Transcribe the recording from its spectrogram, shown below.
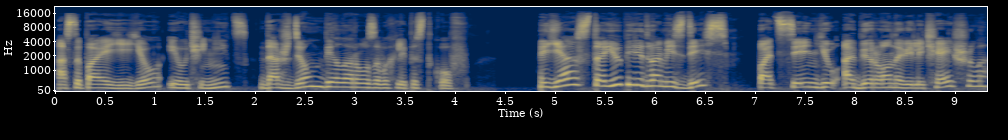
осыпая ее и учениц дождем бело-розовых лепестков. «Я стою перед вами здесь, под сенью Аберона Величайшего,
